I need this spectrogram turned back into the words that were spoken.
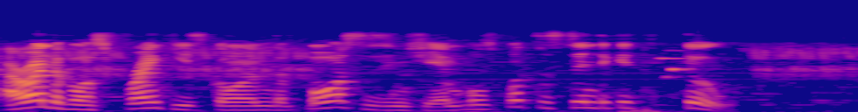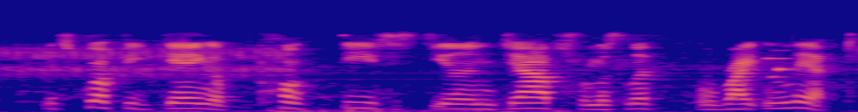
Our underboss Frankie's gone, the boss is in shambles, what's the syndicate to do? This scruffy gang of punk thieves is stealing jobs from us left, right and left.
